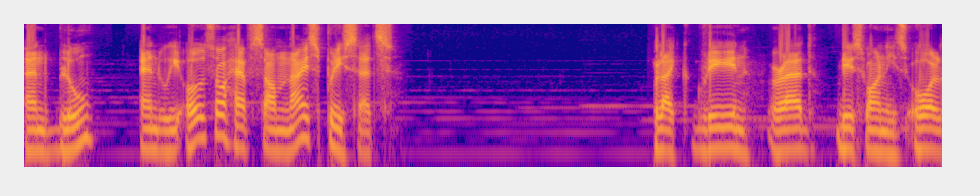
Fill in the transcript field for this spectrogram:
and blue and we also have some nice presets like green, red, this one is all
